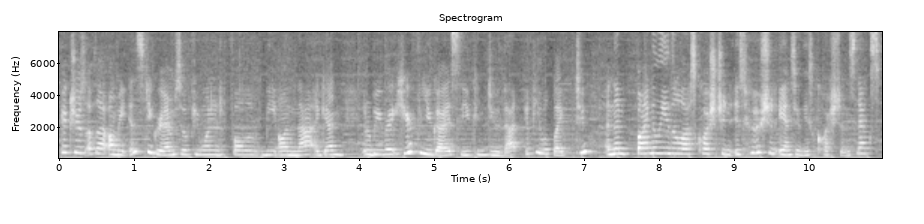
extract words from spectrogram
pictures of that on my Instagram, so if you wanted to follow me on that, again, it'll be right here for you guys, so you can do that if you would like to. And then finally, the last question is who should answer these questions next?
